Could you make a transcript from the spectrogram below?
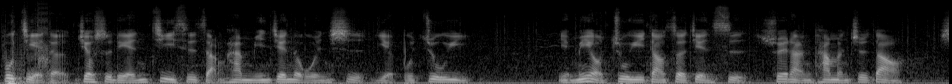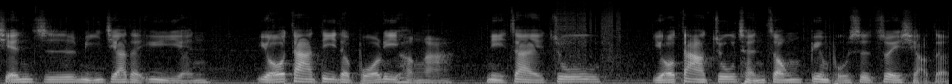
不解的就是，连祭司长和民间的文士也不注意，也没有注意到这件事。虽然他们知道先知弥迦的预言。犹大地的伯利恒啊，你在诸犹大诸城中并不是最小的，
